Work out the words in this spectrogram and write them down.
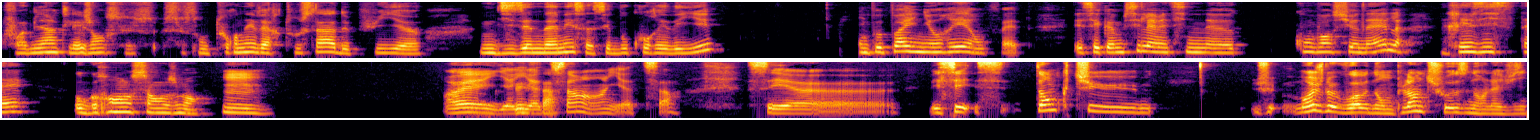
On voit bien que les gens se, se sont tournés vers tout ça depuis euh, une dizaine d'années. Ça s'est beaucoup réveillé on peut pas ignorer en fait. Et c'est comme si la médecine euh, conventionnelle résistait aux grands changements. Mmh. Ouais, il y a, y a de ça, hein, il y a de ça. C'est, euh... mais c'est tant que tu, moi je le vois dans plein de choses dans la vie.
